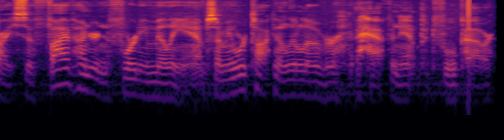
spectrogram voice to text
Alright, so 540 milliamps. I mean, we're talking a little over a half an amp at full power.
